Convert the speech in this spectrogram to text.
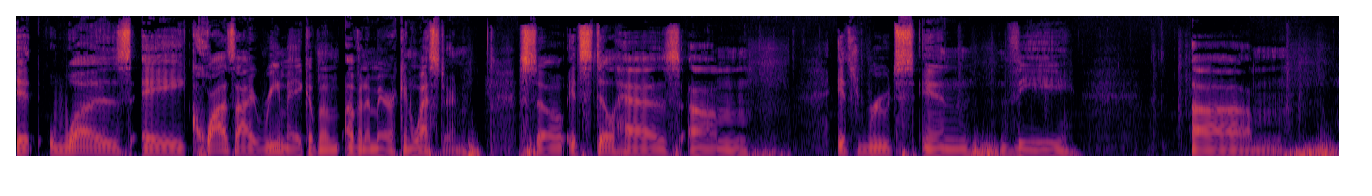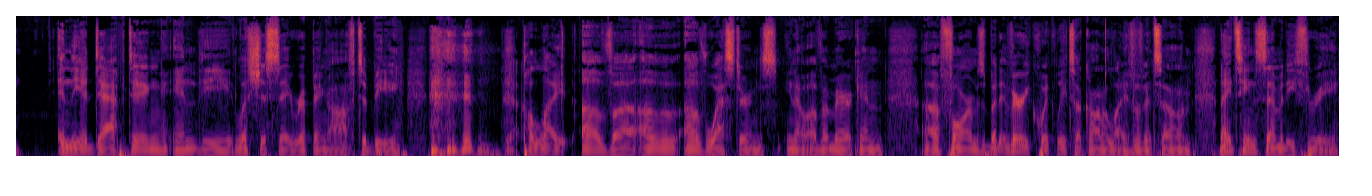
it was a quasi remake of a, of an American Western. So it still has um, its roots in the um, in the adapting, in the let's just say ripping off to be polite of uh, of of westerns, you know, of American uh, forms. But it very quickly took on a life of its own. 1973,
